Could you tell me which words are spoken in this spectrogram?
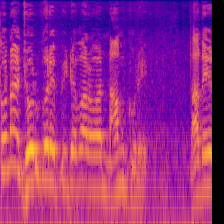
তো না, জোর করে পিঠে বাড়াবার নাম করে, তাদের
